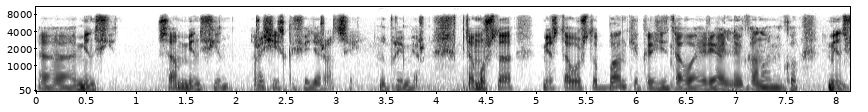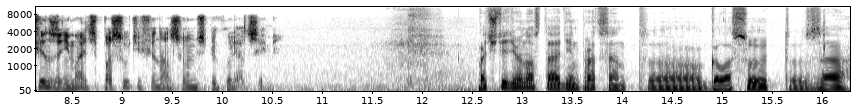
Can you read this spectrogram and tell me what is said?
э, Минфин сам Минфин Российской Федерации, например. Потому что вместо того, чтобы банки кредитовали реальную экономику, Минфин занимается, по сути, финансовыми спекуляциями. Почти 91% э, голосуют за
